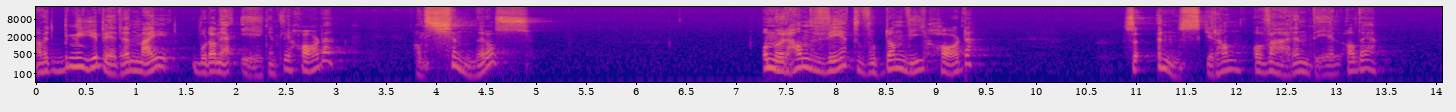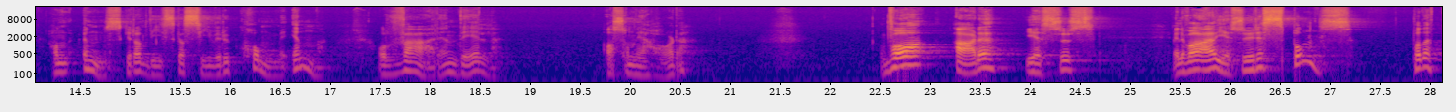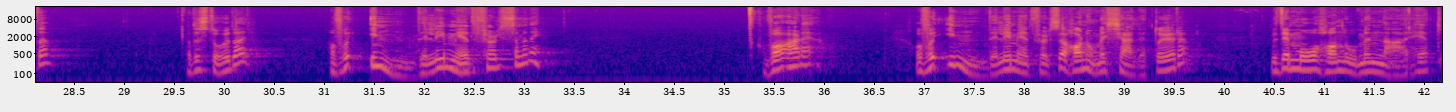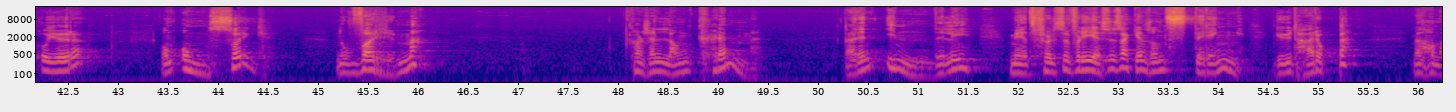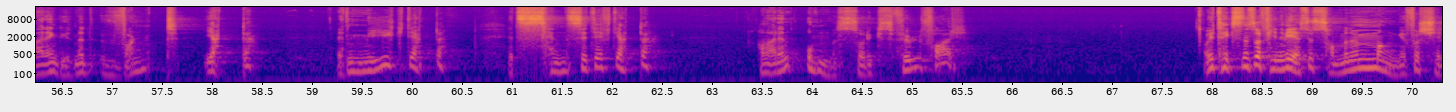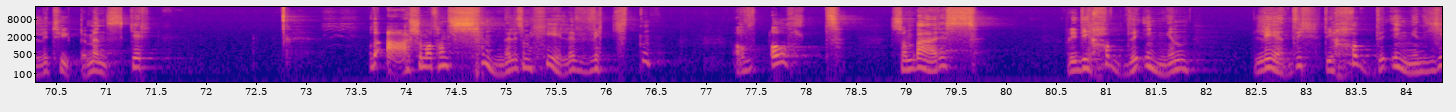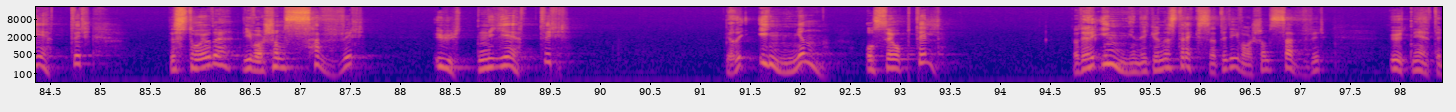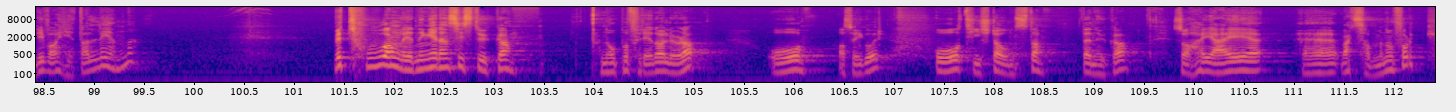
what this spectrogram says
Han vet mye bedre enn meg hvordan jeg egentlig har det. Han kjenner oss. Og når han vet hvordan vi har det, så ønsker han å være en del av det. Han ønsker at vi skal si 'Vil du komme inn og være en del av sånn jeg har det'? Hva er det Jesus Eller hva er Jesu respons på dette? Ja, Det står jo der. Han får inderlig medfølelse med dem. Hva er det? Å få inderlig medfølelse har noe med kjærlighet å gjøre. Det må ha noe med nærhet å gjøre om omsorg, noe varme. Kanskje en lang klem. Det er en inderlig medfølelse. Fordi Jesus er ikke en sånn streng Gud her oppe, men han er en Gud med et varmt hjerte. Et mykt hjerte. Et sensitivt hjerte. Han er en omsorgsfull far. Og I teksten så finner vi Jesus sammen med mange forskjellige typer mennesker. Og Det er som at han kjenner liksom hele vekten av alt som bæres. Fordi de hadde ingen leder. De hadde ingen gjeter. Det står jo det. De var som sauer uten gjeter. De hadde ingen å se opp til. De hadde ingen de kunne strekke seg til. De var som sauer uten gjeter. De var helt alene. Ved to anledninger den siste uka nå på fredag og lørdag, og, altså i går, og tirsdag og onsdag denne uka, så har jeg vært sammen med noen folk.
